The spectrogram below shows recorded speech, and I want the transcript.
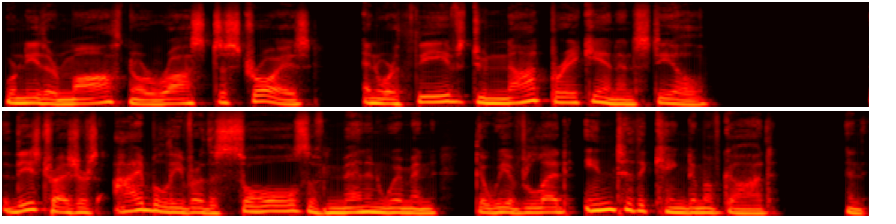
where neither moth nor rust destroys, and where thieves do not break in and steal. These treasures, I believe, are the souls of men and women that we have led into the kingdom of God and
